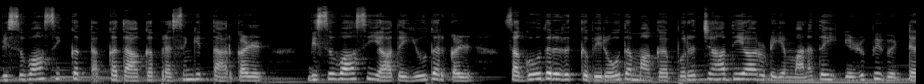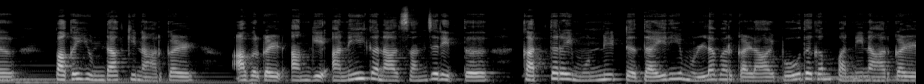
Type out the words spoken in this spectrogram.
விசுவாசிக்கத்தக்கதாக பிரசங்கித்தார்கள். விசுவாசியாத யூதர்கள் சகோதரருக்கு விரோதமாக புறஜாதியாருடைய மனதை எழுப்பிவிட்டு பகையுண்டாக்கினார்கள். அவர்கள் அங்கே அநேக நாள் சஞ்சரித்து கர்த்தரை முன்னிட்டு தைரியம் உள்ளவர்களாய் போதகம் பண்ணினார்கள்.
